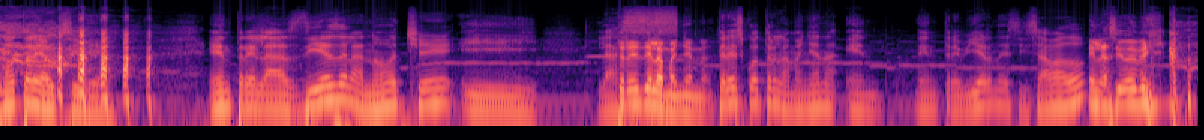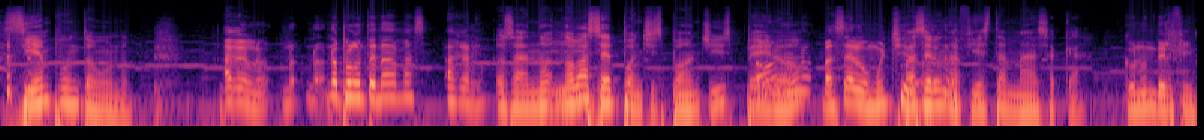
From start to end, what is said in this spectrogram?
no trae auxiliar. entre las 10 de la noche y las 3 de la mañana. 3, 4 de la mañana en, entre viernes y sábado, En la Ciudad de México. 100.1. háganlo. No, no, no pregunten nada más, háganlo. O sea, no, no va a ser ponchis ponchis, pero No, no, Va a ser algo muy chido. va a ser una fiesta más acá. Con un delfín.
